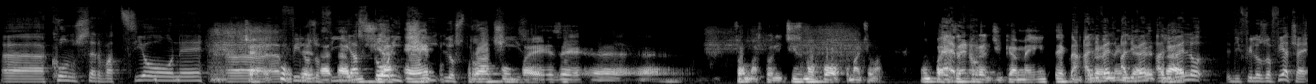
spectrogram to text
eh, conservazione, eh, certo, filosofia, storici- lo storicismo. un paese, eh, insomma, storicismo poco, ma insomma, un paese eh, beh, no. tragicamente a livello, a, livello, a livello, di filosofia, cioè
